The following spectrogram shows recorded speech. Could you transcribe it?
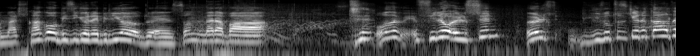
selamlar. Kanka o bizi görebiliyordu en son. Merhaba. Oğlum filo ölsün. Öl 130 canı kaldı.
